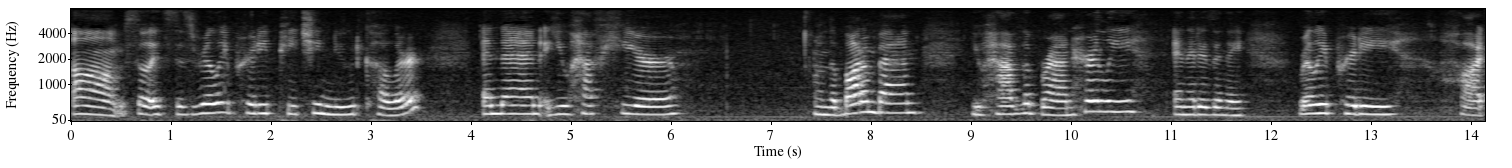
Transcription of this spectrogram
Um so it's this really pretty peachy nude color and then you have here on the bottom band you have the brand Hurley and it is in a really pretty hot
